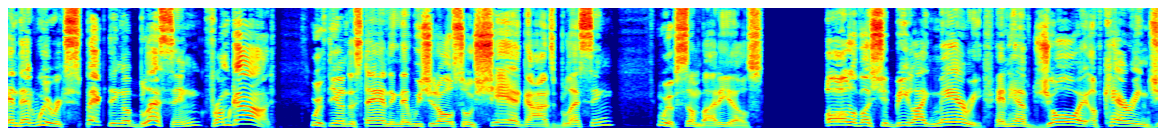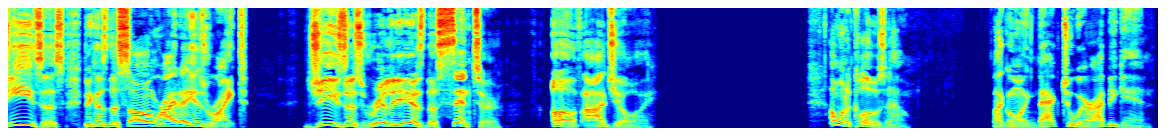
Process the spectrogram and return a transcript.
and that we're expecting a blessing from God, with the understanding that we should also share God's blessing with somebody else. All of us should be like Mary and have joy of carrying Jesus because the songwriter is right. Jesus really is the center of our joy. I want to close now by going back to where I began.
